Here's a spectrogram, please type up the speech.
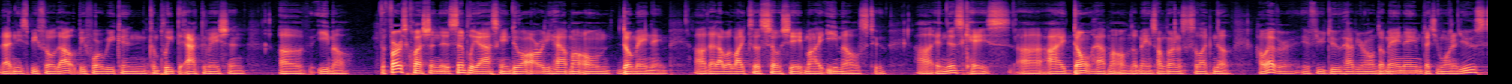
that needs to be filled out before we can complete the activation of email. The first question is simply asking, do I already have my own domain name uh, that I would like to associate my emails to? Uh, in this case, uh, I don't have my own domain, so I'm going to select no. However, if you do have your own domain name that you want to use,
